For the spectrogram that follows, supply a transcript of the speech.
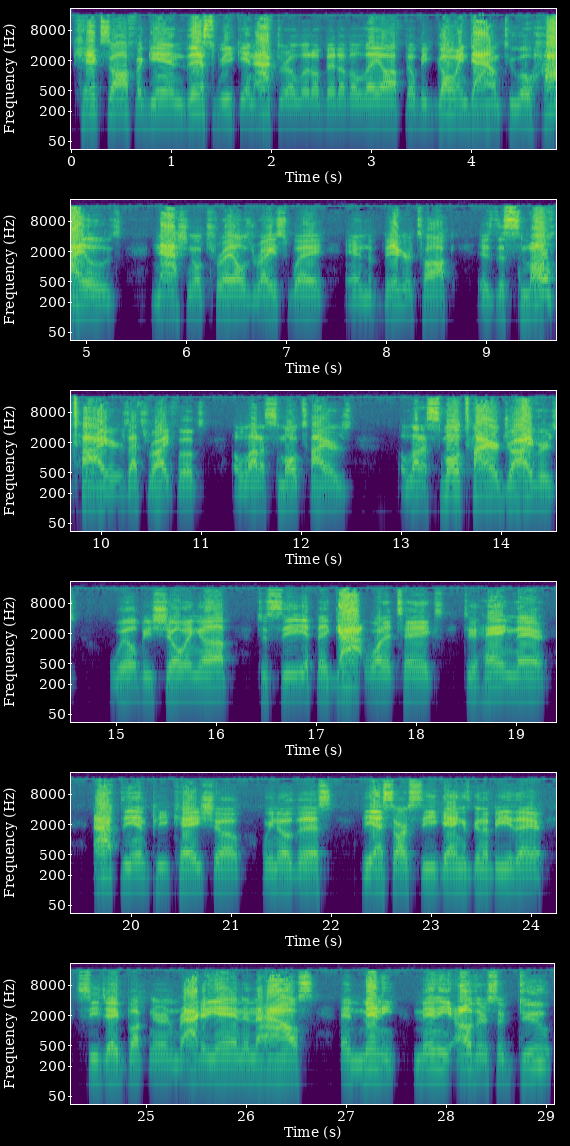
kicks off again this weekend after a little bit of a layoff. They'll be going down to Ohio's National Trails Raceway. And the bigger talk is the small tires. That's right, folks. A lot of small tires, a lot of small tire drivers will be showing up to see if they got what it takes to hang there at the MPK show. We know this. The SRC gang is going to be there. CJ Buckner and Raggedy Ann in the house and many, many others. So do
